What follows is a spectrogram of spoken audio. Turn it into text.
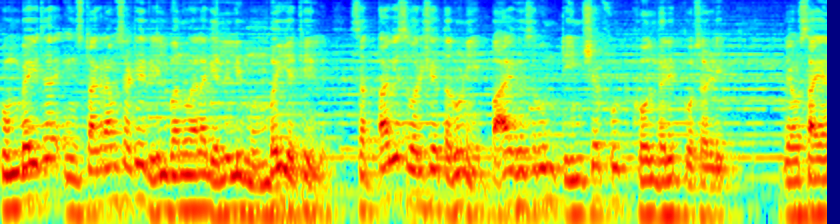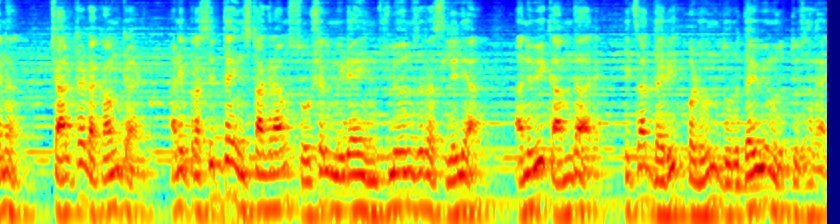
कुंबे इथं इंस्टाग्रामसाठी रील बनवायला गेलेली मुंबई येथील सत्तावीस वर्षीय तरुणी पाय घसरून तीनशे फूट खोल दरीत कोसळली व्यवसायानं चार्टर्ड अकाउंटंट आणि प्रसिद्ध इंस्टाग्राम सोशल मीडिया इन्फ्लुएन्सर असलेल्या अन्वी कामदार हिचा दरीत पडून दुर्दैवी मृत्यू झालाय.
